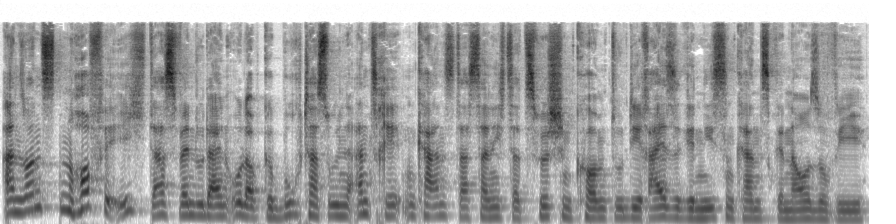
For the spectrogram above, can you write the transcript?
Ansonsten hoffe ich, dass wenn du deinen Urlaub gebucht hast, du ihn antreten kannst, dass da nichts dazwischen kommt, du die Reise genießen kannst, genauso wie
